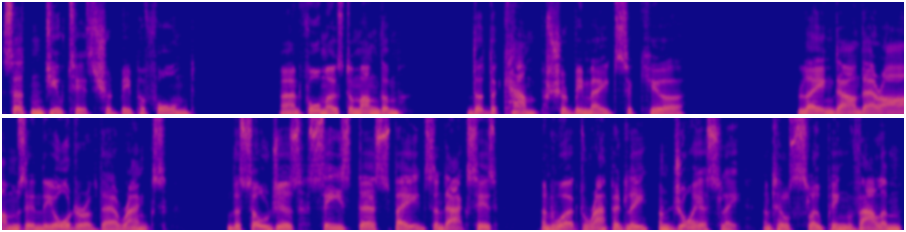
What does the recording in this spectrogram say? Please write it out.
certain duties should be performed, and foremost among them, that the camp should be made secure. Laying down their arms in the order of their ranks, the soldiers seized their spades and axes and worked rapidly and joyously until sloping vallum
